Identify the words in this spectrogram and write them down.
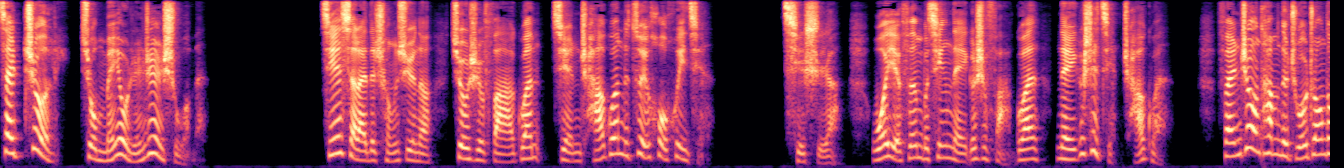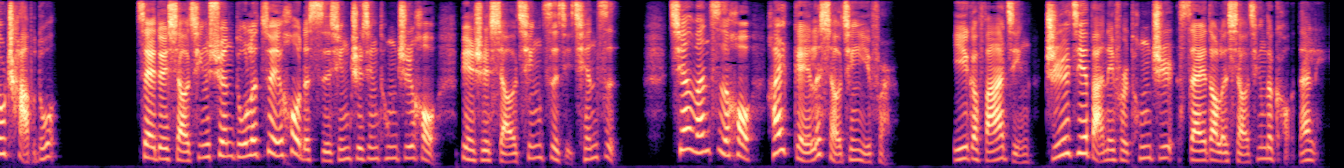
在这里就没有人认识我们。接下来的程序呢，就是法官、检察官的最后会检。其实啊，我也分不清哪个是法官，哪个是检察官。反正他们的着装都差不多，在对小青宣读了最后的死刑执行通知后，便是小青自己签字。签完字后，还给了小青一份一个法警直接把那份通知塞到了小青的口袋里。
